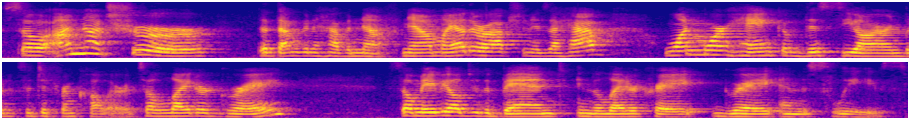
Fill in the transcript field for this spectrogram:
So I'm not sure that I'm to have enough. Now my other option is I have one more hank of this yarn, but it's a different color. It's a lighter gray. So maybe I'll do the band in the lighter gray, gray and the sleeves.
